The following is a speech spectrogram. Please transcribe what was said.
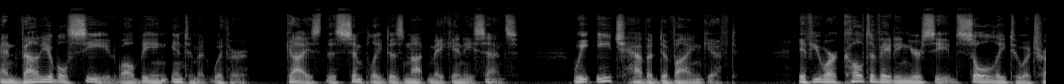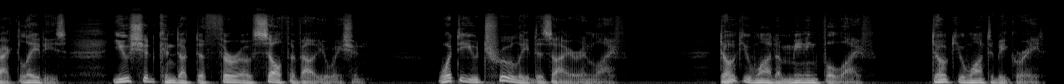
and valuable seed while being intimate with her. Guys, this simply does not make any sense. We each have a divine gift. If you are cultivating your seed solely to attract ladies, you should conduct a thorough self-evaluation. What do you truly desire in life? Don't you want a meaningful life? Don't you want to be great?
